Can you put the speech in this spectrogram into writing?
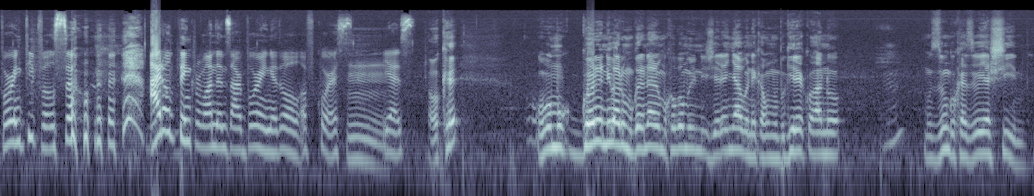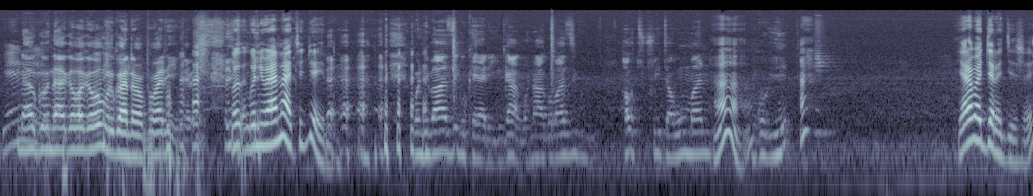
boring people. So, I don't think Rwandans are boring at all, of course. Hmm. Yes. Okay. Uwo mugore niba ari umugore ari umukobwa muri nigeria nyaboneka mumubwire ko hano muzungukazi we yashimye. Ntabwo ntabwo abagabo bo mu rwanda baparinga. Ngo ngo niba nta kigenda. Ngo ntibazi gukayaringa ngo ntabwo bazi how to treat a woman. Ah, ngo ye yarabagerageje.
